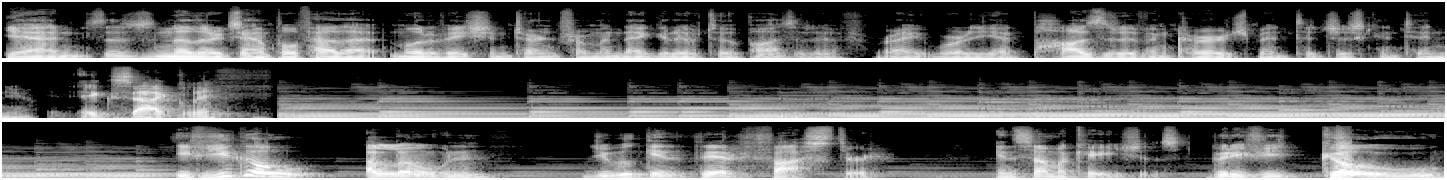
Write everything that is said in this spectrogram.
Yeah, and there's another example of how that motivation turned from a negative to a positive, right? Where you had positive encouragement to just continue. Exactly. If you go alone, you will get there faster in some occasions. But if you go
